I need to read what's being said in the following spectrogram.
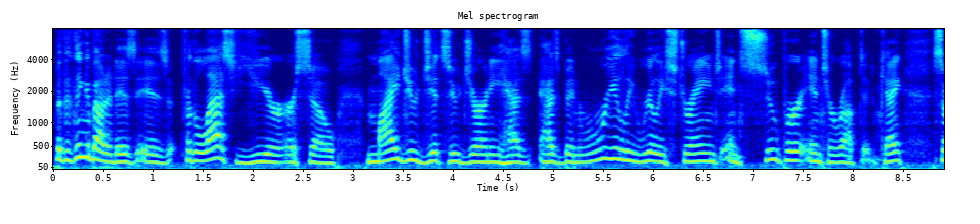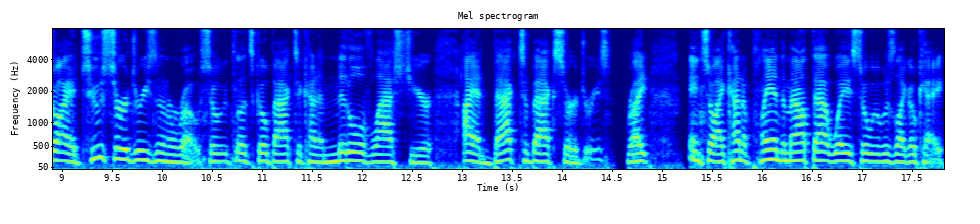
But the thing about it is, is for the last year or so, my jujitsu journey has has been really, really strange and super interrupted. Okay, so I had two surgeries in a row. So let's go back to kind of middle of last year. I had back to back surgeries, right? And so I kind of planned them out that way. So it was like, okay,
